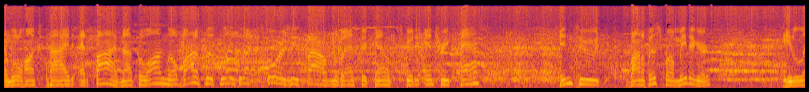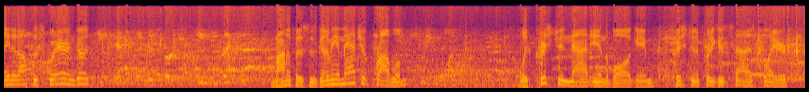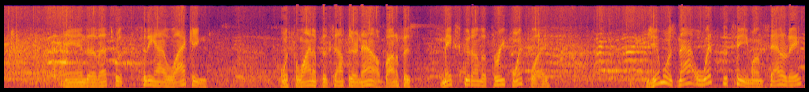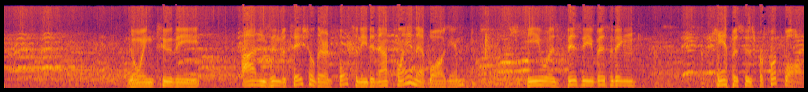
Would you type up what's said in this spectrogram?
and Little Hawks tied at five. Not for long, though. Boniface lays it up, scores. He's fouled, the basket counts. Good entry pass into Boniface from Medinger. He laid it off the square and good. Boniface is going to be a matchup problem with Christian not in the ball game. Christian, a pretty good sized player, and uh, that's what City High lacking with the lineup that's out there now. Boniface makes good on the three-point play. Jim was not with the team on Saturday, going to the Ottens Invitational there in Fulton. He did not play in that ball game. He was busy visiting campuses for football.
